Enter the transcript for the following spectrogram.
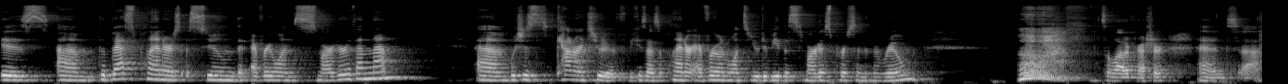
is um, the best planners assume that everyone's smarter than them, um, which is counterintuitive because as a planner, everyone wants you to be the smartest person in the room. it's a lot of pressure, and uh,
